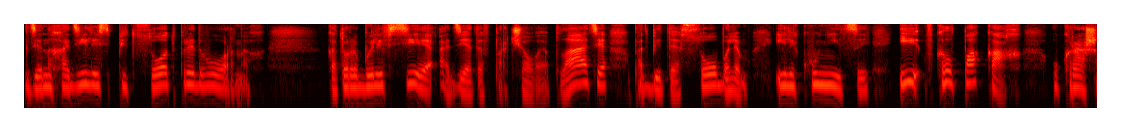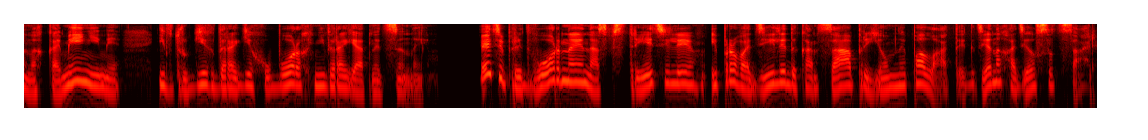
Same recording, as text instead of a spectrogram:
где находились 500 придворных которые были все одеты в парчевое платье, подбитое соболем или куницей, и в колпаках, украшенных каменьями, и в других дорогих уборах невероятной цены. Эти придворные нас встретили и проводили до конца приемной палаты, где находился царь.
